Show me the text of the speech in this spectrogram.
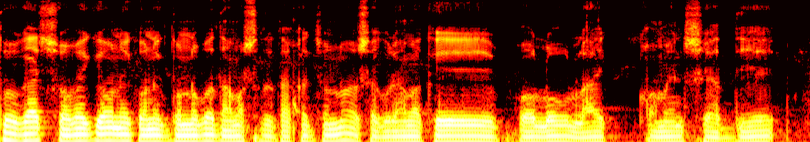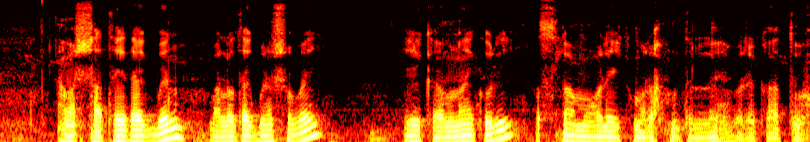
তো গাছ সবাইকে অনেক অনেক ধন্যবাদ আমার সাথে থাকার জন্য। আশা করি আমাকে ফলো লাইক কমেন্ট শেয়ার দিয়ে আমার সাথে থাকবেন। ভালো থাকবেন সবাই। এই কামনাই করি। আসসালামু আলাইকুম রহমতুল্লাহ বারকাতুহ।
